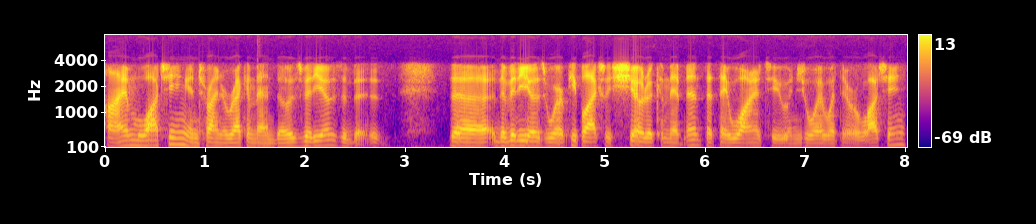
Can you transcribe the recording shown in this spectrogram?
time watching and trying to recommend those videos, the, the the videos where people actually showed a commitment that they wanted to enjoy what they were watching.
